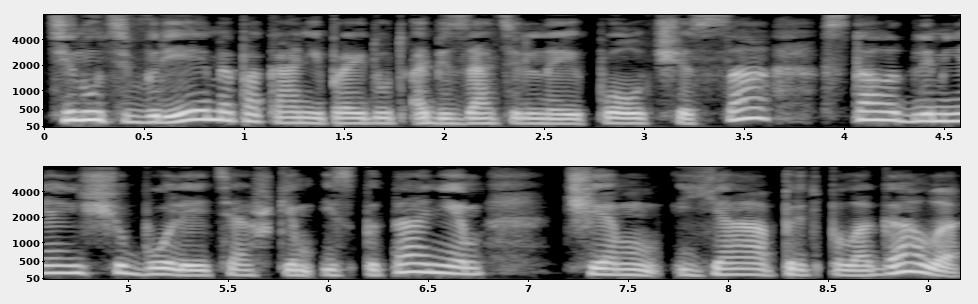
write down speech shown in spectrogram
тянуть время, пока не пройдут обязательные полчаса, стало для меня еще более тяжким испытанием, чем я предполагала,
